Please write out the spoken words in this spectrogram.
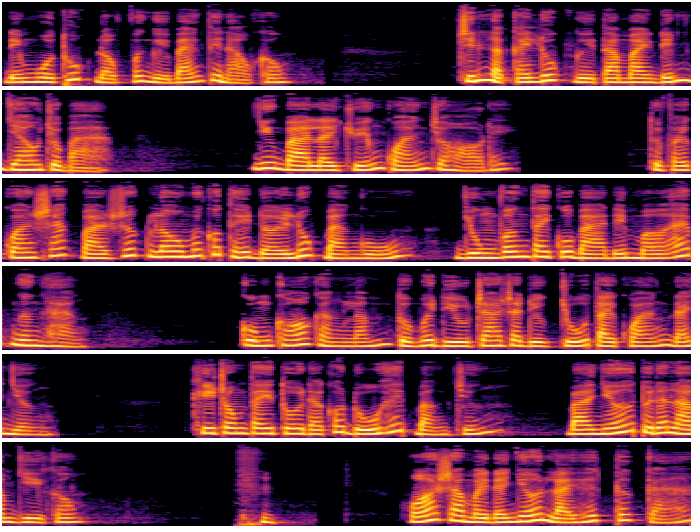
Để mua thuốc độc với người bán thế nào không? Chính là cái lúc người ta mang đến giao cho bà. Nhưng bà lại chuyển quản cho họ đấy. Tôi phải quan sát bà rất lâu mới có thể đợi lúc bà ngủ, Dùng vân tay của bà để mở áp ngân hàng. Cũng khó khăn lắm tôi mới điều tra ra được chủ tài khoản đã nhận. Khi trong tay tôi đã có đủ hết bằng chứng Bà nhớ tôi đã làm gì không? Hóa ra mày đã nhớ lại hết tất cả.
